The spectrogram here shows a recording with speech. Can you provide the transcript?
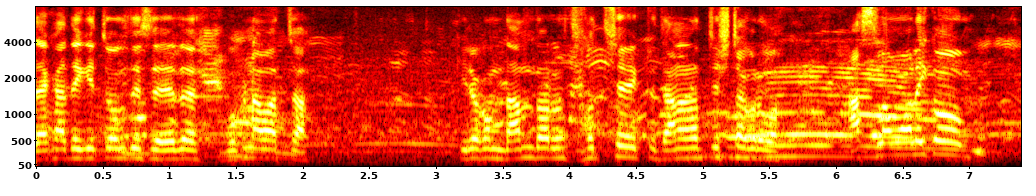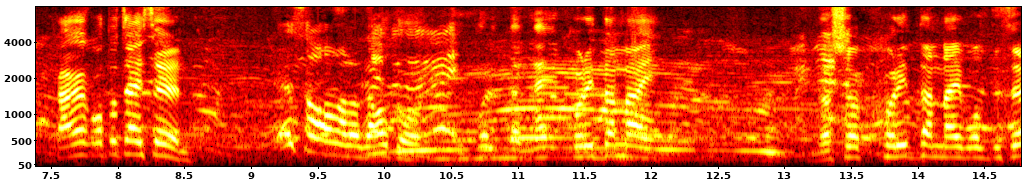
দেখা দেখি চলতেছে। যে বকনা বাচ্চা। কীরকম দাম দর হচ্ছে একটু জানানোর চেষ্টা করব। আসসালামু আলাইকুম। কাকা কত চাইছেন? খরিদ্দার নেই। দর্শক খরিদ্দার নাই বলতেছে।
